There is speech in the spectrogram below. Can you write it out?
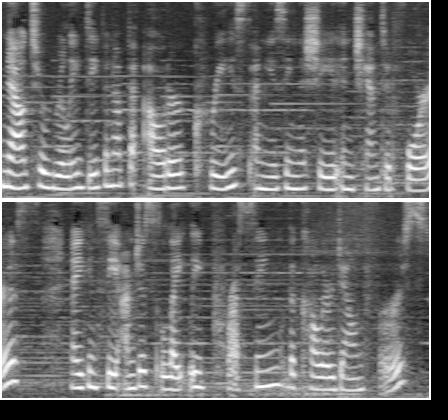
Now to really deepen up the outer crease, I'm using the shade Enchanted Forest. Now you can see I'm just lightly pressing the color down first,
